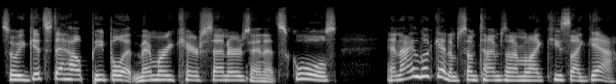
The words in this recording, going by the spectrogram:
So he gets to help people at memory care centers and at schools. And I look at him sometimes and I'm like, he's like, yeah,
